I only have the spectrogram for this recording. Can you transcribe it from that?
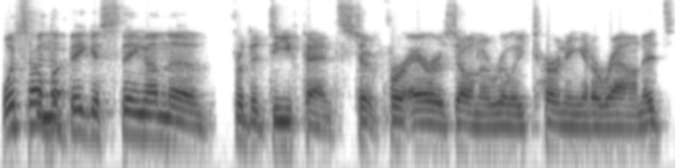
What's so, been the biggest thing on the for the defense to, for Arizona really turning it around? It's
